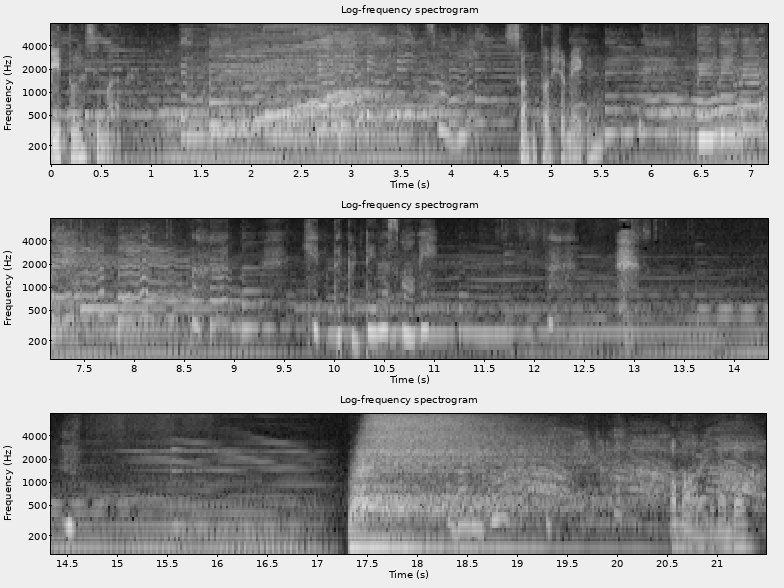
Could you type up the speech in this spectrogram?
నీ తులసి మాల స్వామి. సంతోషమేగా? ఇంతకంటేనా స్వామి? అమ్మా తల్లి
